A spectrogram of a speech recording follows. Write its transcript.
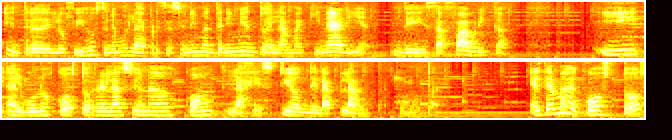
Entre los fijos tenemos la depreciación y mantenimiento de la maquinaria de esa fábrica y algunos costos relacionados con la gestión de la planta como tal. El tema de costos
